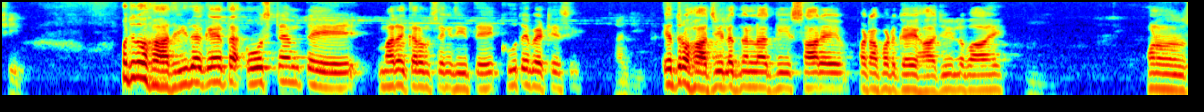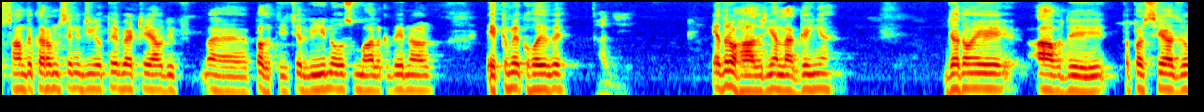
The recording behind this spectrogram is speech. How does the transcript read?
ਠੀਕ। ਉਹ ਜਦੋਂ ਹਾਜ਼ਰੀ ਦਾ ਕਹੇ ਤਾਂ ਉਸ ਟਾਈਮ ਤੇ ਮਹਾਰਾਜ ਕਰਮ ਸਿੰਘ ਜੀ ਤੇ ਖੂਹ ਤੇ ਬੈਠੇ ਸੀ। ਹਾਂਜੀ। ਇਧਰੋਂ ਹਾਜ਼ਰੀ ਲੱਗਣ ਲੱਗ ਗਈ ਸਾਰੇ ਫਟਾਫਟ ਗਏ ਹਾਜ਼ਰੀ ਲਵਾਏ। ਹੁਣ ਸੰਤ ਕਰਮ ਸਿੰਘ ਜੀ ਉੱਥੇ ਬੈਠੇ ਆਪਦੀ ਭਗਤੀ ਚ ਲੀਨ ਉਸ ਮਾਲਕ ਦੇ ਨਾਲ ਇੱਕਮਿਕ ਹੋਏ ਵੇ। ਹਾਂਜੀ। ਇਧਰੋਂ ਹਾਜ਼ਰੀਆਂ ਲੱਗ ਗਈਆਂ। ਜਦੋਂ ਇਹ ਆਪਦੇ ਤਪੱਸਿਆ ਜੋ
